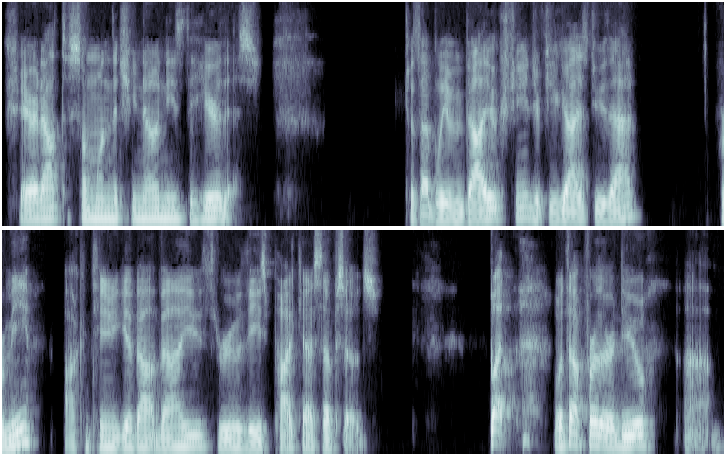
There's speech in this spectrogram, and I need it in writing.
Share it out to someone that you know needs to hear this because I believe in value exchange. If you guys do that, for me, I'll continue to give out value through these podcast episodes. But without further ado, um,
